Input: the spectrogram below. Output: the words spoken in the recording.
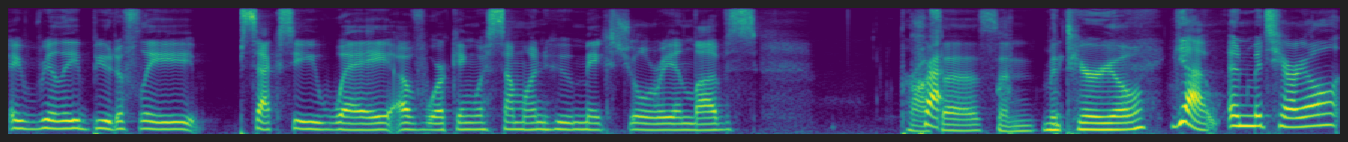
a really beautifully sexy way of working with someone who makes jewelry and loves Process and material. yeah, and material.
